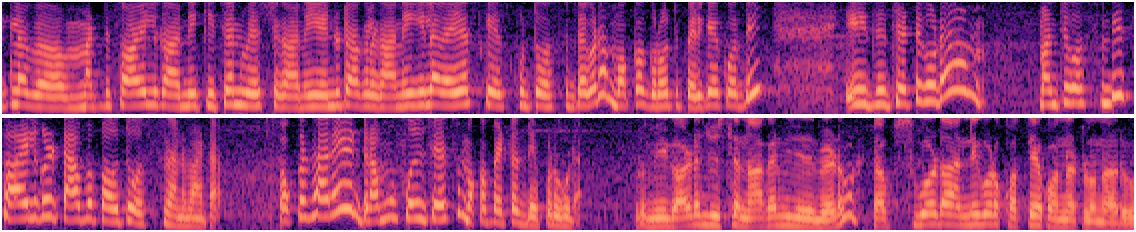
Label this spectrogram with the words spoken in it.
ఇట్లా మట్టి సాయిల్ కానీ కిచెన్ వేస్ట్ కానీ ఎండుటాకులు కానీ ఇలా లేయర్స్కి వేసుకుంటూ వస్తుంటే కూడా మొక్క గ్రోత్ పెరిగే కొద్దీ ఈ చెట్టు కూడా మంచిగా వస్తుంది. సాయిల్ కూడా టాప్ అప్ అవుతూ వస్తుంది అనమాట ఒక్కసారి డ్రమ్ ఫుల్ చేసి మొక్క పెట్టద్దు ఎప్పుడు కూడా. ఇప్పుడు మీ గార్డెన్ చూస్తే నాకు అనిపించింది మేడం టబ్స్ కూడా అన్నీ కూడా కొత్తగా కొన్నట్లున్నారు.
